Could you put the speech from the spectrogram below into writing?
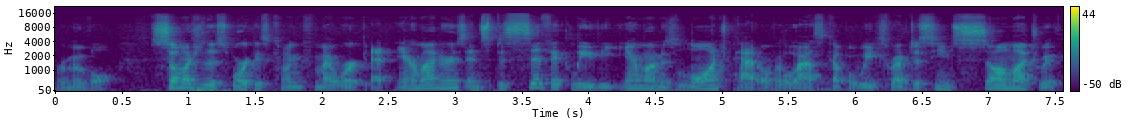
removal. So much of this work is coming from my work at Airminers and specifically the Air Airminers Launchpad over the last couple weeks where I've just seen so much with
